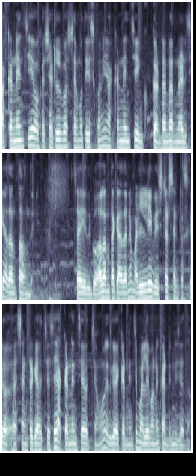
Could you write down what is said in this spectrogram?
అక్కడి నుంచి ఒక షటిల్ బస్ ఏమో తీసుకొని అక్కడి నుంచి ఇంకొక గంటన్నర నడిచి అదంతా ఉంది. సో సో ఇది గోల్ అంతా కాదని మళ్ళీ విజిటర్ సెంటర్స్ సెంటర్గా వచ్చేసి అక్కడి నుంచే వచ్చాము. ఇదిగో ఇక్కడి నుంచి మళ్ళీ మనం కంటిన్యూ చేద్దాం.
